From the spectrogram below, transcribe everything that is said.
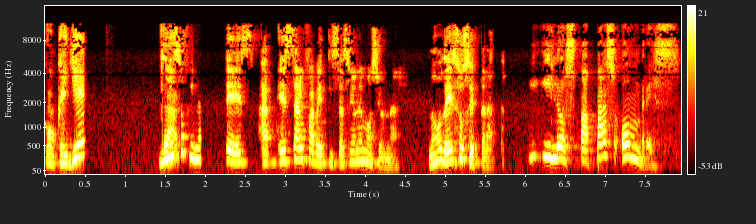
o que llegue. Claro. Y eso finalmente es, es alfabetización emocional, ¿no? De eso se trata. Y, y los papás hombres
